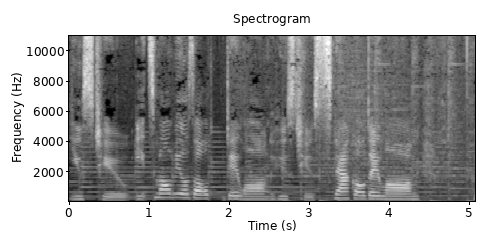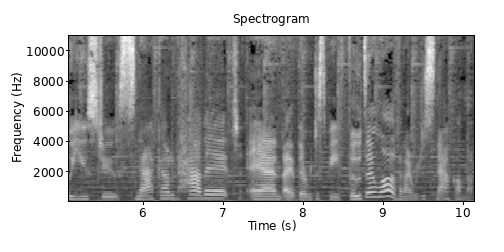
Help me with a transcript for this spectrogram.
used to eat small meals all day long, used to snack all day long who used to snack out of habit, and I, there would just be foods I love, and I would just snack on them.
